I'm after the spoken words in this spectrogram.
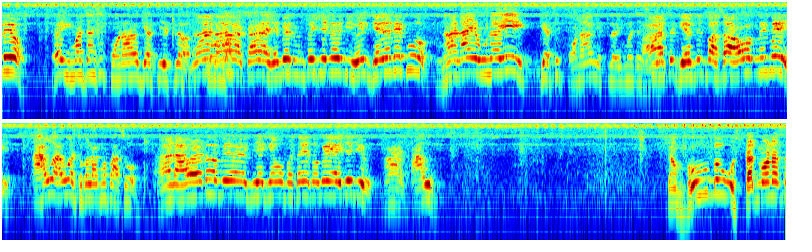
રહ્યો. એ ઇમરજન્સી ફોન આવ્યો ઘેરથી એટલે. ના ના કાળા એને બે લૂંટાઈ ગયા બી હોય ઘેરે રેખું ના ના એવું નહીં. ઘેરથી ફોન આવ્યો ને એટલે ઇમરજન્સી હા તો ઘેર જઈને પાછા આવો નહીં ભાઈ? આવું આવું અડધો કલાકમાં પાછો. હા આવો તો અમે બે ગેમો બતાવીએ તો કઈ આવી જજો. હા આવું. શંભુ બહુ ઉસ્તાદ માણસ.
